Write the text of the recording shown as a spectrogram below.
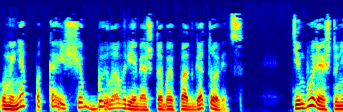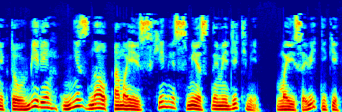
у меня пока еще было время, чтобы подготовиться. Тем более, что никто в мире не знал о моей схеме с местными детьми. Мои советники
